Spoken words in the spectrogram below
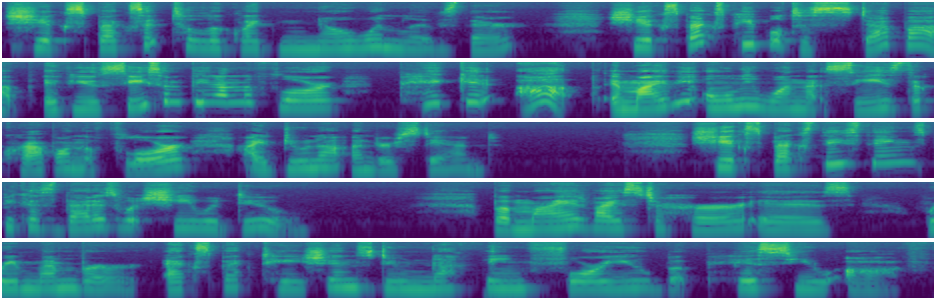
She expects it to look like no one lives there. She expects people to step up. If you see something on the floor, pick it up. Am I the only one that sees the crap on the floor? I do not understand. She expects these things because that is what she would do. But my advice to her is remember, expectations do nothing for you but piss you off.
